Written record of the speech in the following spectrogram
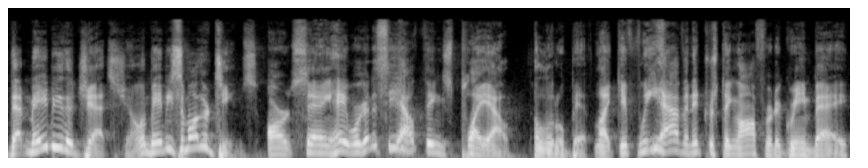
that maybe the Jets, Joe, and maybe some other teams are saying, hey, we're going to see how things play out a little bit. Like if we have an interesting offer to Green Bay,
